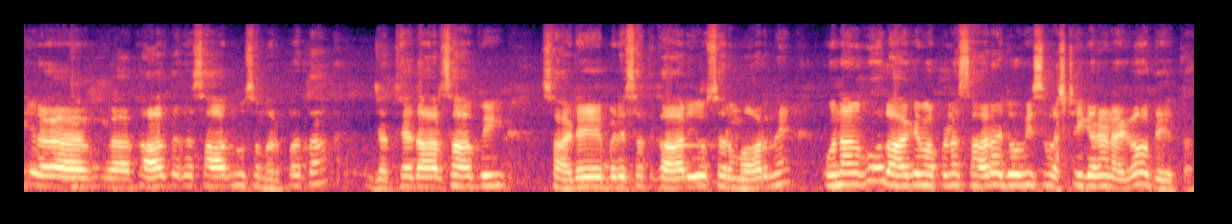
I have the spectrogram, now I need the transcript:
ਅ, ਅਕਾਲ ਤਖਤ ਸਾਹਿਬ ਨੂੰ ਸਮਰਪਿਤ ਹਾਂ ਜਥੇਦਾਰ ਸਾਹਿਬ ਵੀ ਸਾਡੇ ਬੜੇ ਸਤਿਕਾਰਯੋਗ ਸਰਮੌਰ ਨੇ ਉਹਨਾਂ ਨੂੰ ਕੋਲ ਆ ਕੇ ਮੈਂ ਆਪਣਾ ਸਾਰਾ ਜੋ ਵੀ ਸਪਸ਼ਟੀਕਰਨ ਹੈਗਾ ਉਹ ਦੇ ਦਿੱਤਾ।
